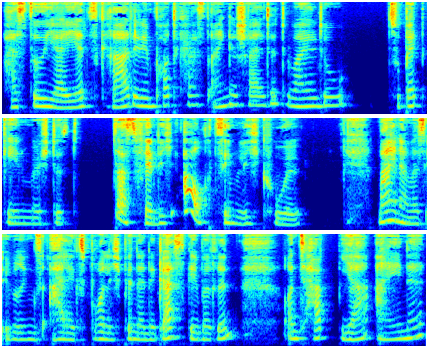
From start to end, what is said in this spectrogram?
hast du ja jetzt gerade den Podcast eingeschaltet, weil du zu Bett gehen möchtest. Das fände ich auch ziemlich cool. Mein Name ist übrigens Alex Broll, ich bin deine Gastgeberin und habe ja eine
